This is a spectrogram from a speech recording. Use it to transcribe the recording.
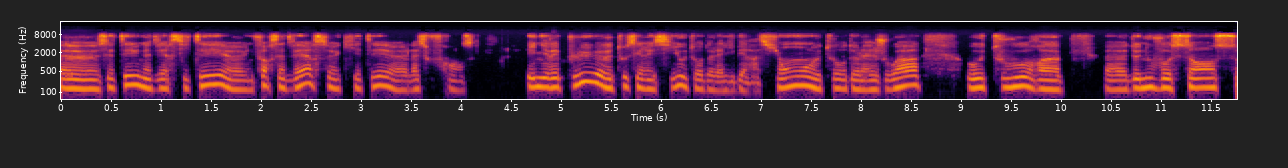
euh, c'était une adversité, une force adverse qui était la souffrance. Et il n'y avait plus euh, tous ces récits autour de la libération, autour de la joie, autour euh, euh, de nouveaux sens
